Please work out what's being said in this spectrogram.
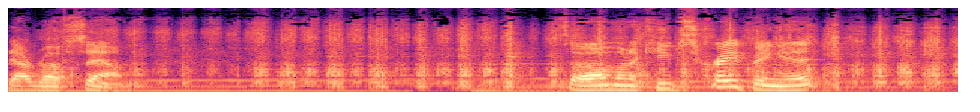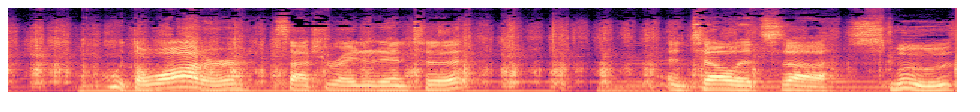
that rough sound. So I'm going to keep scraping it with the water saturated into it until it's uh, smooth.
